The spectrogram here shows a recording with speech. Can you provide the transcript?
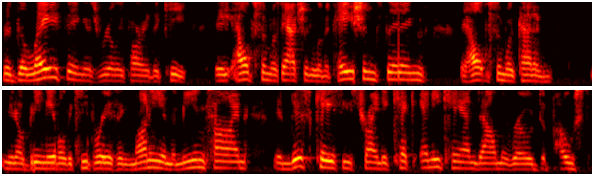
the delay thing is really part of the key. It helps him with statute of limitations things. It helps him with kind of you know being able to keep raising money in the meantime. In this case, he's trying to kick any can down the road to post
